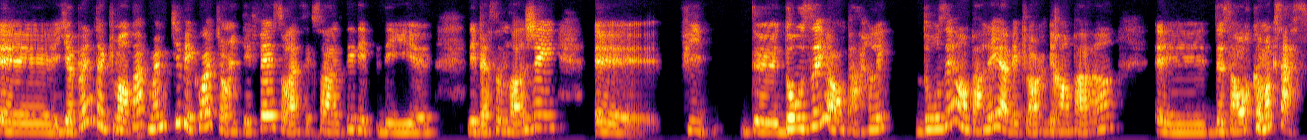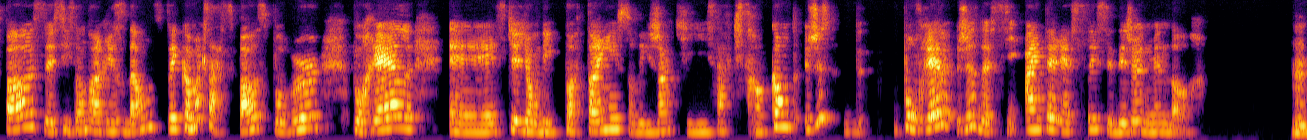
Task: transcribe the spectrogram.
Euh, il y a plein de documentaires, même québécois, qui ont été faits sur la sexualité des, des, des personnes âgées. puis de d'oser en parler, d'oser en parler avec leurs grands-parents, euh, de savoir comment que ça se passe s'ils sont en résidence, comment que ça se passe pour eux, pour elles, euh, est-ce qu'ils ont des potins sur des gens qui savent qu'ils se rendent compte, juste pour vrai, juste de s'y intéresser, c'est déjà une mine d'or. Hmm.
